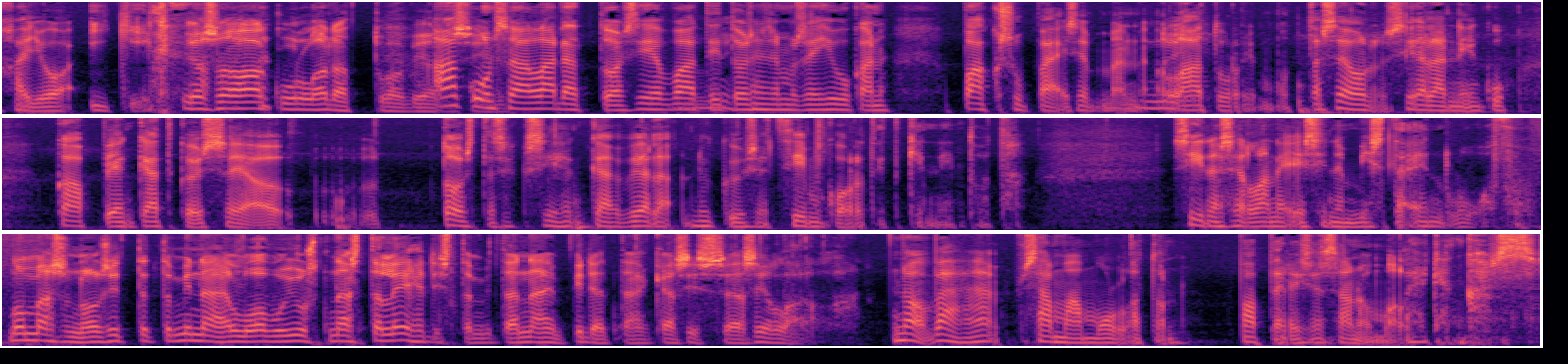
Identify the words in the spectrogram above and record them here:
hajoa ikinä. Ja saa akun ladattua vielä Akun siinä. saa ladattua, siihen vaatii Niin. tosin semmoisen hiukan paksupäisemmän Niin. laturin, mutta se on siellä niin kuin kaappien kätköissä ja toistaiseksi siihen käy vielä nykyiset SIM-kortitkin, niin tuota, siinä sellainen esine, mistä en luovu. No mä sanon sitten, että minä en luovu just näistä lehdistä, mitä näin pidetään käsissä ja selaillaan. No vähän sama mulla ton paperisen sanomalehden kanssa.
